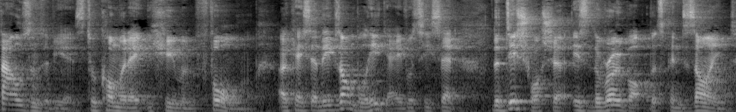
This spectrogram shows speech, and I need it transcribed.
thousands of years to accommodate the human form. Okay, so the example he gave was he said the dishwasher is the robot that's been designed.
